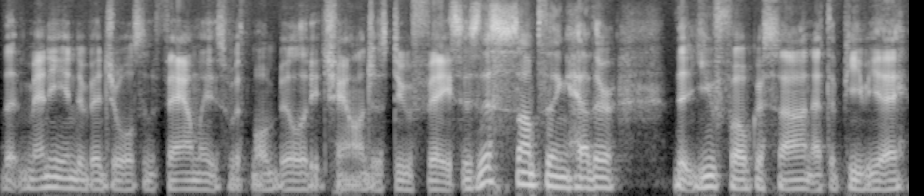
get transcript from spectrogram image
that many individuals and families with mobility challenges do face. Is this something, Heather, that you focus on at the PVA?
